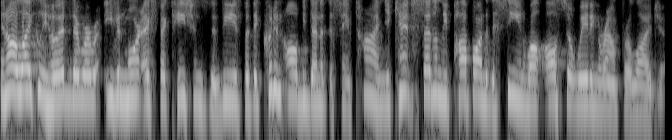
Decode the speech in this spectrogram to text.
In all likelihood, there were even more expectations than these, but they couldn't all be done at the same time. You can't suddenly pop onto the scene while also waiting around for Elijah.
